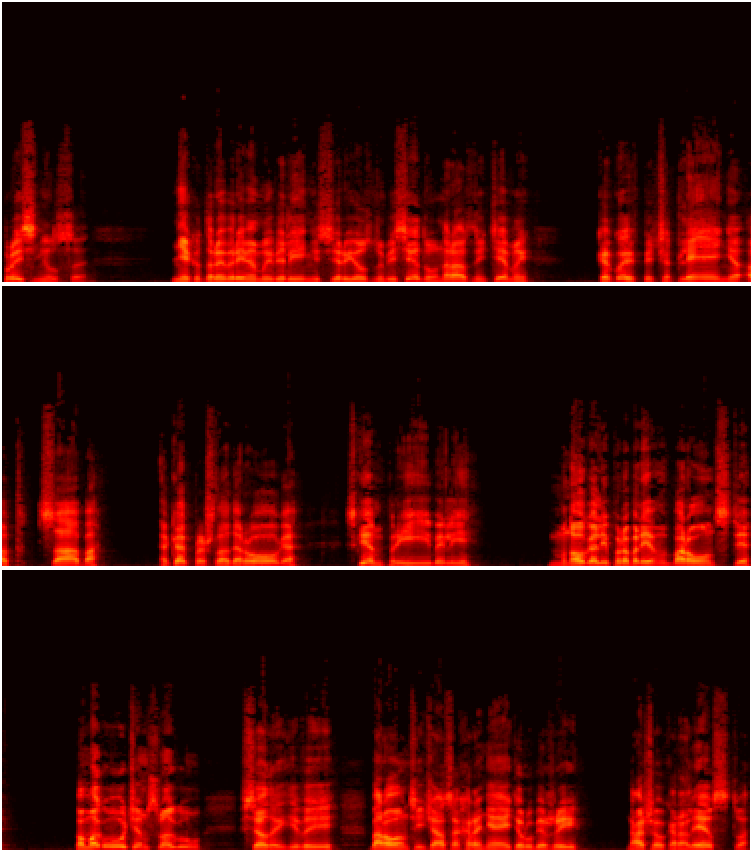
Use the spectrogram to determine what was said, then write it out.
прояснился. Некоторое время мы вели несерьезную беседу на разные темы. Какое впечатление от ЦАБа? А как прошла дорога? С кем прибыли? Много ли проблем в баронстве? Помогу, чем смогу. Все-таки вы, барон, сейчас охраняете рубежи нашего королевства.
